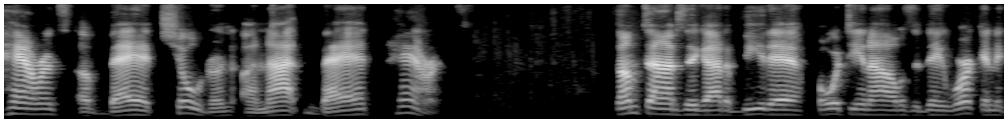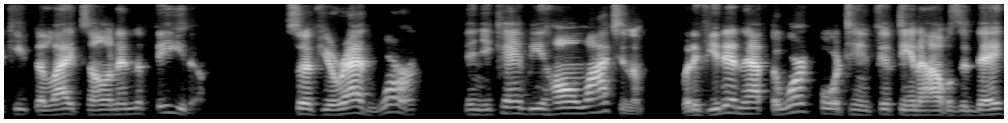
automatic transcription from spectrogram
parents of bad children are not bad parents. Sometimes they got to be there 14 hours a day working to keep the lights on and to feed them. So if you're at work, then you can't be home watching them. But if you didn't have to work 14, 15 hours a day,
